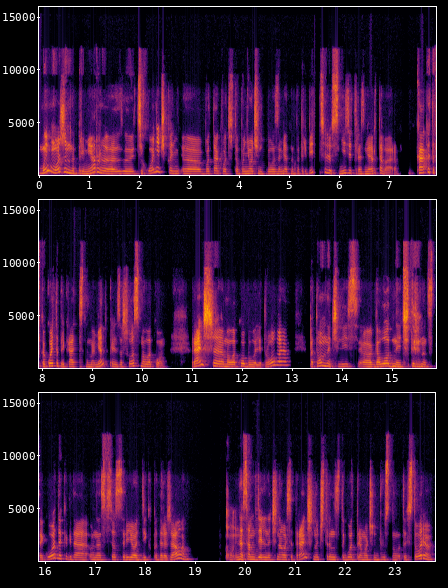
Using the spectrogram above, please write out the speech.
мы можем, например, тихонечко, вот так вот, чтобы не очень было заметно потребителю, снизить размер товара. Как это в какой-то прекрасный момент произошло с молоком. Раньше молоко было литровое, Потом начались э, голодные 14 годы, когда у нас все сырье дико подорожало. На самом деле начиналось это раньше, но 14 год прям очень бустнул эту историю.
